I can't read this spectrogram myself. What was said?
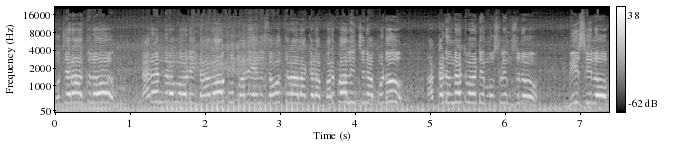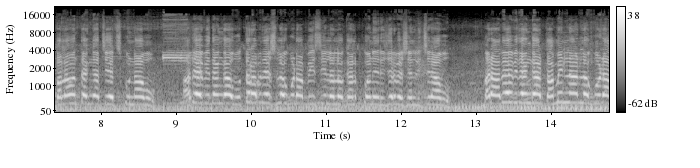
గుజరాత్లో నరేంద్ర మోడీ దాదాపు పదిహేను సంవత్సరాలు అక్కడ పరిపాలించినప్పుడు అక్కడ ఉన్నటువంటి ముస్లిమ్స్ను బీసీలో బలవంతంగా చేర్చుకున్నావు. అదే విధంగా ఉత్తరప్రదేశ్లో కూడా బీసీలలో కలుపుకొని రిజర్వేషన్లు ఇచ్చినావు. మరి అదే విధంగా తమిళనాడులో కూడా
